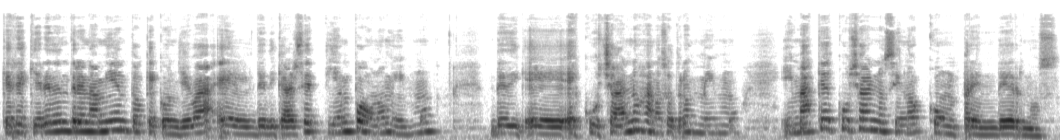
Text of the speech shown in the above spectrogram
que requiere de entrenamiento que conlleva el dedicarse tiempo a uno mismo, eh, escucharnos a nosotros mismos y más que escucharnos, sino comprendernos.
